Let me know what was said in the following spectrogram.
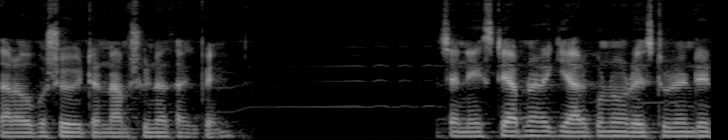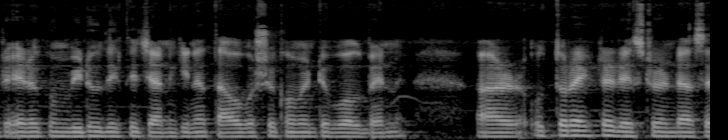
তারা অবশ্যই ওইটার নাম শুনে থাকবেন। আচ্ছা নেক্সটে আপনারা কি আর কোনো রেস্টুরেন্টের এরকম ভিডিও দেখতে চান কিনা তা অবশ্যই কমেন্টে বলবেন। আর উত্তরে একটা রেস্টুরেন্ট আছে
